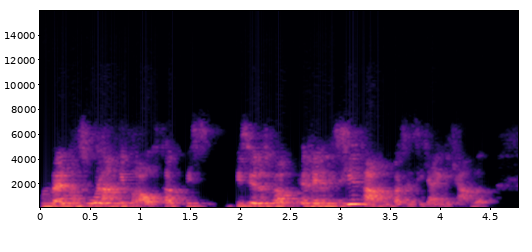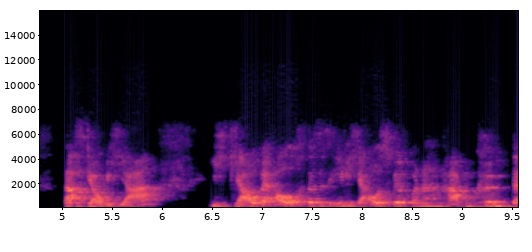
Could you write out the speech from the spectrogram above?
und weil man so lange gebraucht hat, bis, bis wir das überhaupt realisiert haben, was es sich eigentlich handelt. Das glaube ich ja. Ich glaube auch, dass es ähnliche Auswirkungen haben könnte,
